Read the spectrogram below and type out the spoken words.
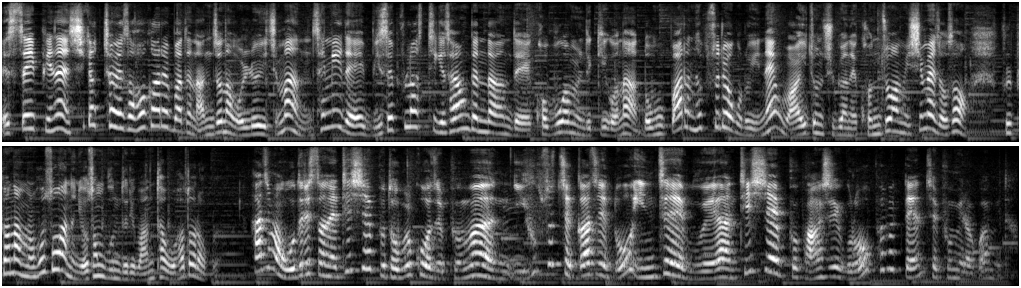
SAP는 식약처에서 허가를 받은 안전한 원료이지만 생리대에 미세 플라스틱이 사용된다는 데 거부감을 느끼거나 너무 빠른 흡수력으로 인해 Y존 주변에 건조함이 심해져서 불편함을 호소하는 여성분들이 많다고 하더라고요. 하지만 오드리선의 TCF 더블코어 제품은 이 흡수체까지도 인체에 무해한 TCF 방식으로 표백된 제품이라고 합니다.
